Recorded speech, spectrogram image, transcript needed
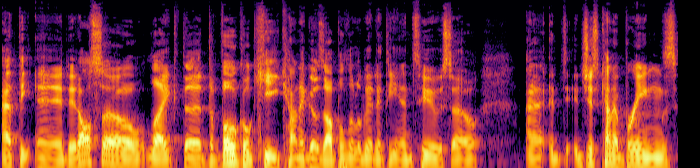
at the end. It also like the the vocal key kind of goes up a little bit at the end too, so uh, it, it, just kind of brings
